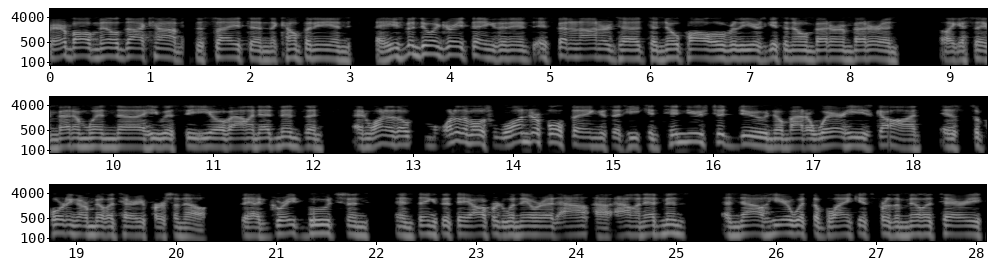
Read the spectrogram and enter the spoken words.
faribaultmill.com, the site and the company. And he's been doing great things. And it, it's been an honor to, to know Paul over the years, get to know him better and better. And like I say, met him when uh, he was CEO of Allen Edmonds. And, and one of the, one of the most wonderful things that he continues to do, no matter where he's gone, is supporting our military personnel. They had great boots and, and things that they offered when they were at Al, uh, Allen Edmonds and now here with the blankets for the military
